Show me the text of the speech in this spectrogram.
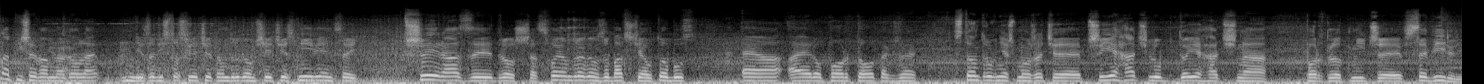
Napiszę Wam na dole, jeżeli stosujecie tą drugą sieć, jest mniej więcej trzy razy droższa. Swoją drogą zobaczcie autobus EA Aeroporto, także stąd również możecie przyjechać lub dojechać na port lotniczy w Sewilli.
